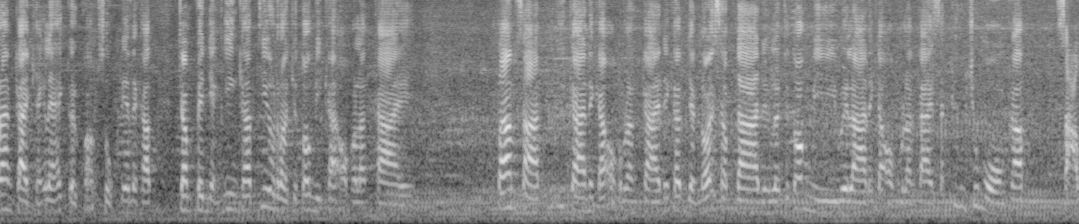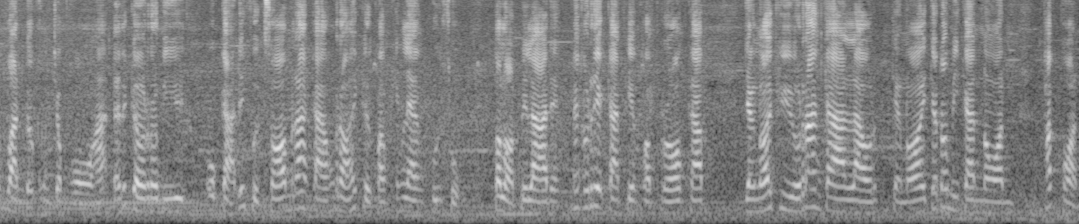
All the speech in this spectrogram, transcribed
ร่างกายแข็งแรงให้เกิดความสุขเนี่ยนะครับจำเป็นอย่างยิ่งครับที่เราจะต้องมีการออกกำลังกายตามศาสตร์วิธีการในการออกกำลังกายนะครับอย่างน้อยสัปดาห์หนึ่งเราจะต้องมีเวลาในการออกกำลังกายสักครึ่งชั่วโมงครับ สามวันก็คงจะพอฮะแต่ถ้าเกิดเรามีโอกาสได้ฝึกซ้อมร่างกายของเราให้เกิดความแข็งแรงคุณสุข ตลอดเวลาเนี่ยนั่นก็เรียกการเตรียมความพร้อมครับ อย่างน้อยคือร่างกายเราอย่างน้อยจะต้องมีการนอนพักผ่อน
